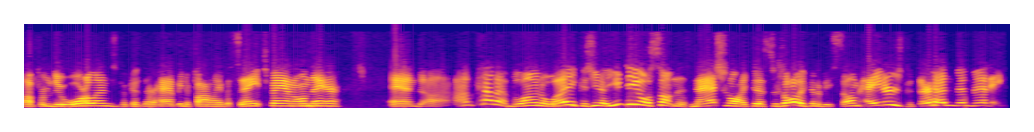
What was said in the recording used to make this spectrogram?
uh, from New Orleans because they're happy to finally have a Saints fan on there. And uh, I'm kind of blown away because, you know, you deal with something that's national like this, there's always going to be some haters, but there hadn't been many.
